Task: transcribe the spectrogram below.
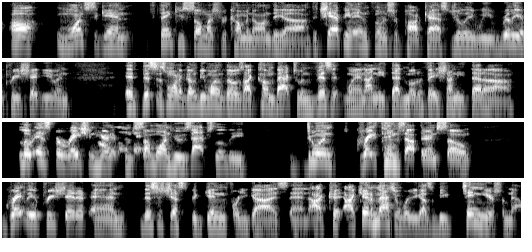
Uh, once again, thank you so much for coming on the uh, the Champion Influencer podcast, Julie. We really appreciate you, and it, this is one going to be one of those I come back to and visit when I need that motivation. I need that uh, little inspiration hearing it from it. someone who's absolutely doing great things out there. And so, greatly appreciate it. And this is just beginning for you guys. And I could I can't imagine where you guys will be ten years from now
